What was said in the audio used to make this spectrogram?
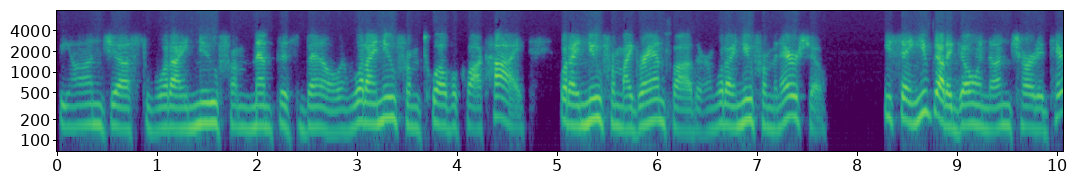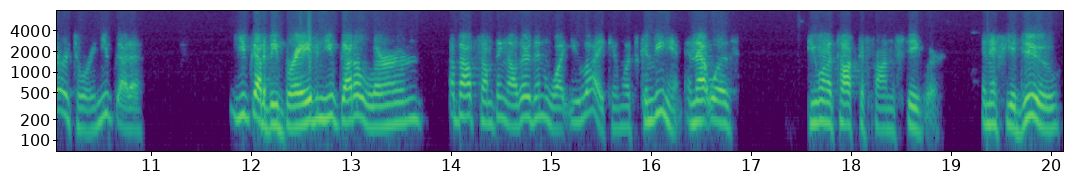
beyond just what I knew from Memphis Belle and what I knew from 12 o'clock high, what I knew from my grandfather and what I knew from an air show. He's saying you've got to go into uncharted territory and you've got to you've got to be brave and you've got to learn about something other than what you like and what's convenient. And that was, do you want to talk to Franz Stigler? And if you do,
